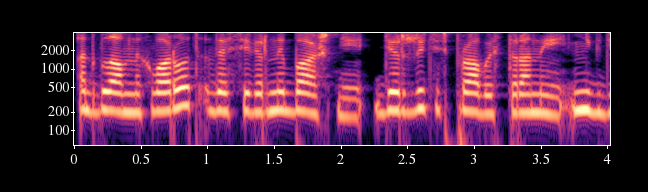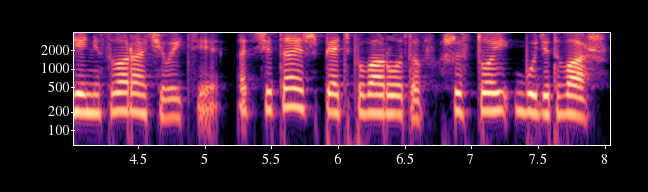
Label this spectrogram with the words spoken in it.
«От главных ворот до северной башни. Держитесь правой стороны, нигде не сворачивайте. Отсчитаешь пять поворотов, шестой будет ваш.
